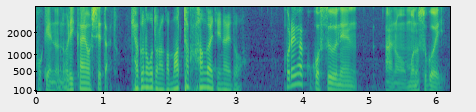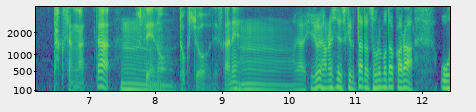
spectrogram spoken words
保険の乗り換えをしてたと客のことなんか全く考えていないと。これがここ数年あのものすごいたくさんあった不正の特徴ですかね。うん。いやひどい話ですけど、ただそれもだから、教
